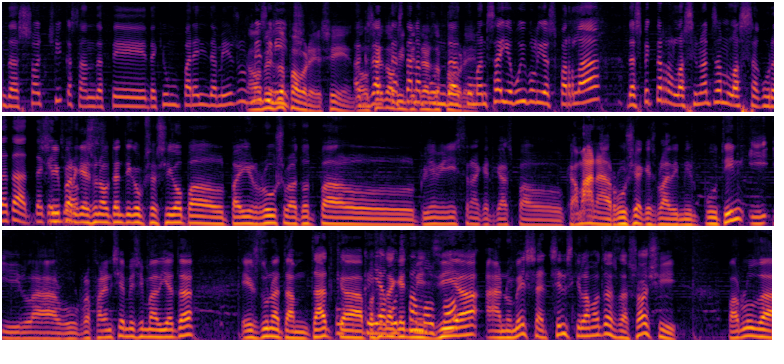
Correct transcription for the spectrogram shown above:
de Sochi, que s'han de fer d'aquí un parell de mesos, Al mes, mes i de mig. febrer, sí, del 7 al Exacte, estan a 23 de punt de, febrer. començar i avui volies parlar d'aspectes relacionats amb la seguretat d'aquests Sí, Jocs. perquè és una autèntica obsessió pel país rus, sobretot pel primer ministre, en aquest cas pel que mana a Rússia, que és Vladimir Putin, i, i la referència més immediata és d'un atemptat que ha Que ha passat hagut aquest migdia a només 700 quilòmetres de Sochi. Parlo de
